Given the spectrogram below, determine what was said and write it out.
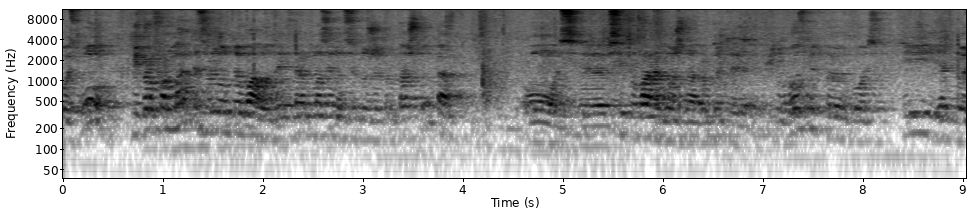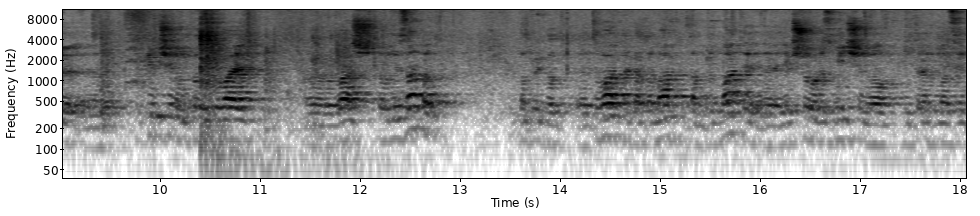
Ось, ну, мікроформати звернути увагу, для інтернет-магазину це дуже крута штука. Ось, е, всі товари можна робити розміткою, ось, і якби е, таким чином, коли е, ваш певний запит, наприклад, товар, така марка, там придбати, якщо розміщено інтернет-магазин,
